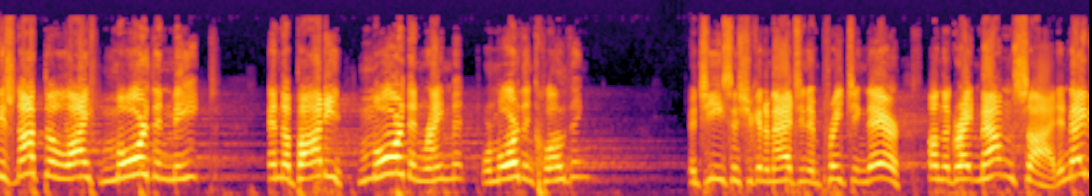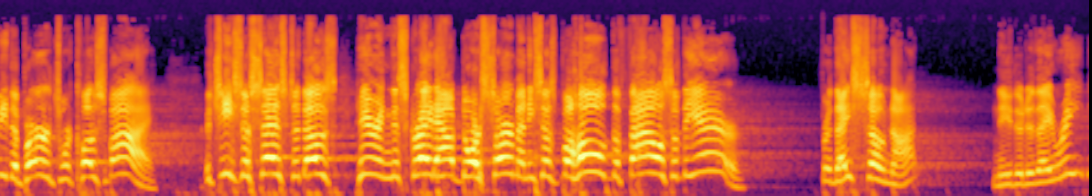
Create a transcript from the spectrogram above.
Is not the life more than meat, and the body more than raiment, or more than clothing? Jesus, you can imagine him preaching there on the great mountainside, and maybe the birds were close by. Jesus says to those hearing this great outdoor sermon, He says, Behold the fowls of the air, for they sow not, neither do they reap,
